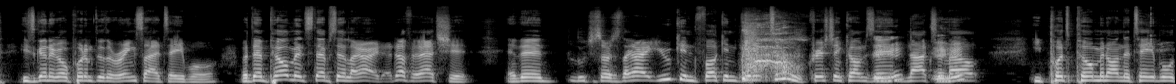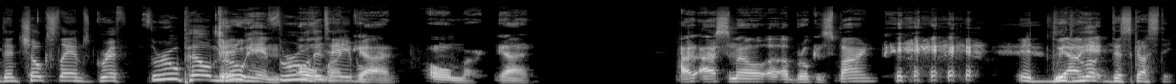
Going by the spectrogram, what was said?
he's gonna go put him through the ringside table, but then Pillman steps in like, "All right, enough of that shit." And then Luchasaurus is like, "All right, you can fucking get it too." Christian comes in, mm-hmm. knocks him mm-hmm. out. He puts Pillman on the table, then choke slams Griff through Pillman, Through him. through oh the my table. God. Oh my God. I, I smell a, a broken spine. It, We it looked disgusting,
